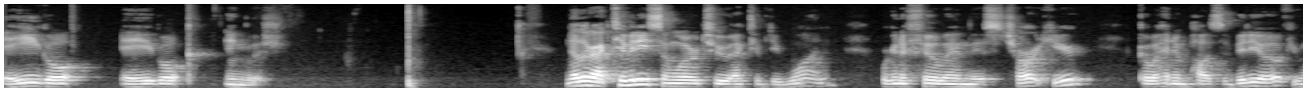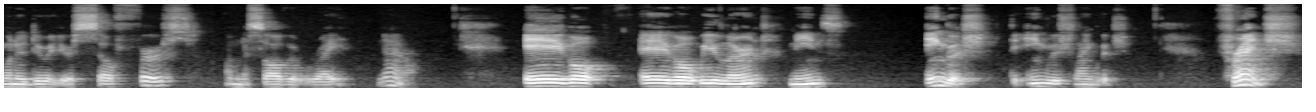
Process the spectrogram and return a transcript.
eigo, eigo English. Another activity similar to activity one, we're going to fill in this chart here. Go ahead and pause the video if you want to do it yourself first. I'm going to solve it right now. Eigo, eigo, we learned means English, the English language. French,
